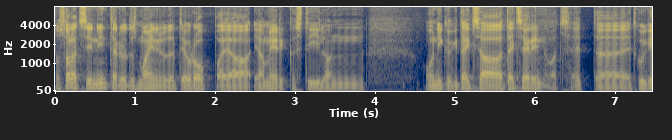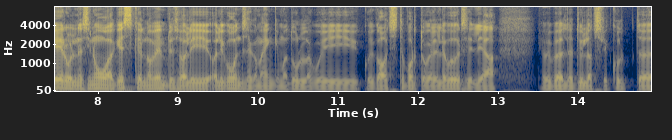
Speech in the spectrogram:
no sa oled siin intervjuudes maininud, et Euroopa ja, ja Ameerika stiil on on ikkagi täitsa, täitsa erinevad, et, et kui keeruline siin hooaja keskel novembris oli, oli koondisega mängima tulla, kui, kui kaotasite Portugalile võõrsil ja ja võib öelda, et üllatuslikult äh,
